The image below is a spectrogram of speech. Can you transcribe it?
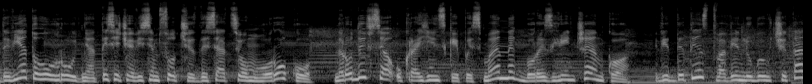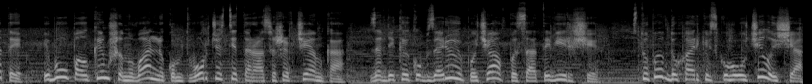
9 грудня 1867 року народився український письменник Борис Грінченко. Від дитинства він любив читати і був палким шанувальником творчості Тараса Шевченка. Завдяки Кобзарю і почав писати вірші. Вступив до Харківського училища,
